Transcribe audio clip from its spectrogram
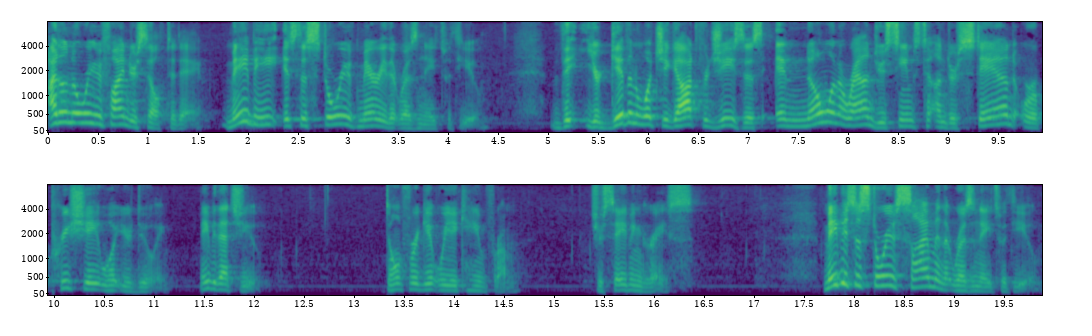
I don't know where you find yourself today. Maybe it's the story of Mary that resonates with you. That you're given what you got for Jesus, and no one around you seems to understand or appreciate what you're doing. Maybe that's you. Don't forget where you came from. It's your saving grace. Maybe it's the story of Simon that resonates with you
